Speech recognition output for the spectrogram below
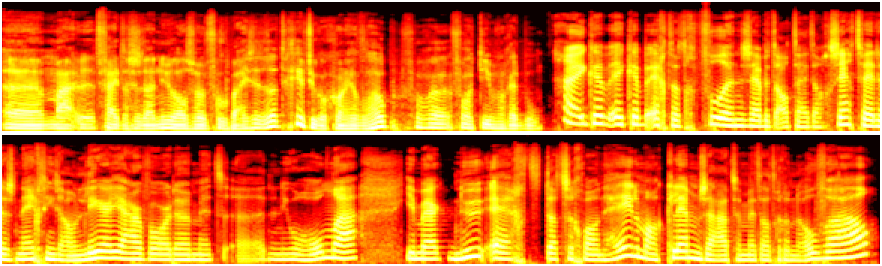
Eh, maar het feit dat ze daar nu al zo vroeg bij zitten, dat geeft natuurlijk ook gewoon heel veel hoop voor, eh, voor het team van Red Bull. Nou, ik, heb, ik heb echt dat gevoel, en ze hebben het altijd al gezegd, 2019 zou een leerjaar worden met eh, de nieuwe Honda. Je merkt nu echt dat ze gewoon helemaal klem zaten met dat Renault-verhaal.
